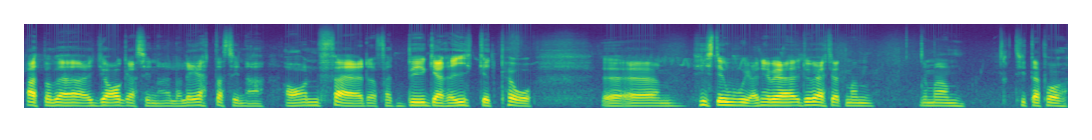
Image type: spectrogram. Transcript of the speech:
Att man börjar jaga sina, eller leta sina anfäder för att bygga riket på eh, historia. Du vet ju att man, när man tittar på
